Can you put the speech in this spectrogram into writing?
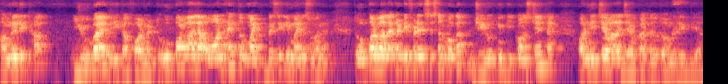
हमने लिखा u बाय वी का फॉर्मेट तो ऊपर वाला वन है तो बेसिकली माइनस वन है। तो ऊपर वाला का डिफरेंशिएशन होगा ज़ीरो क्योंकि कांस्टेंट है, और नीचे वाला जेव हो तो हमने लिख दिया।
